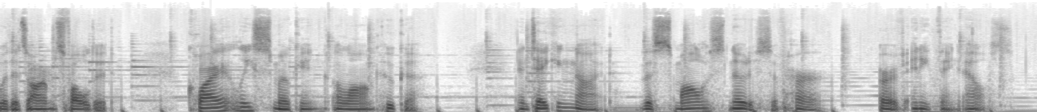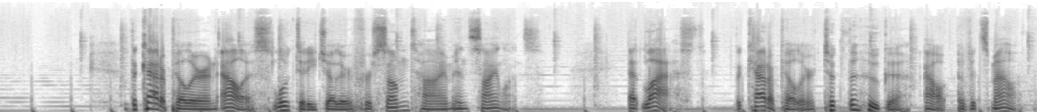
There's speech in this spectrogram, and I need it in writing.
with its arms folded, quietly smoking a long hookah and taking not the smallest notice of her or of anything else. The caterpillar and Alice looked at each other for some time in silence. At last, the caterpillar took the hookah out of its mouth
